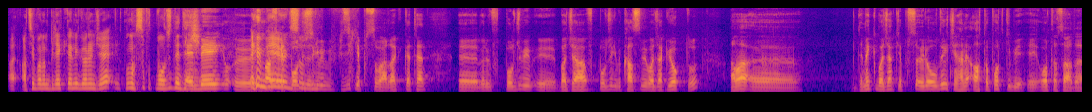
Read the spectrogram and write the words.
A- Atiba'nın bileklerini görünce bu nasıl futbolcu dedik. NBA, e, oyuncusu basketbolcusu gibi bir fizik yapısı vardı. Hakikaten e, böyle bir futbolcu bir e, bacağı, futbolcu gibi kaslı bir bacak yoktu. Ama e, demek ki bacak yapısı öyle olduğu için hani ahtapot gibi e, orta sahada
